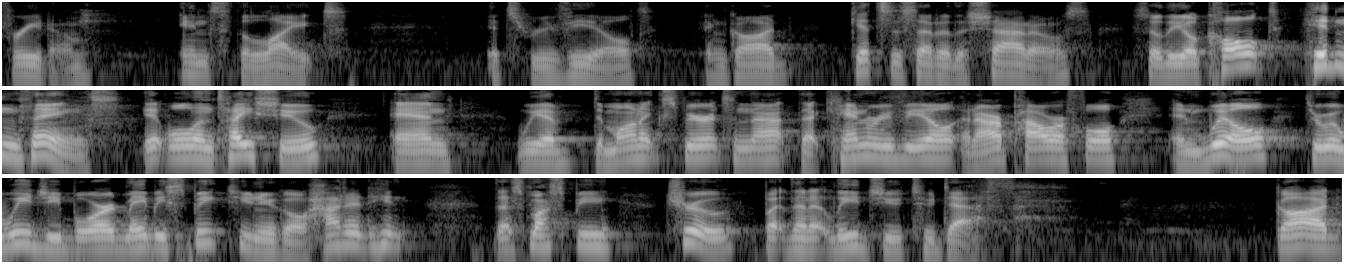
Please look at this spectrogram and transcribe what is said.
freedom into the light. It's revealed, and God gets us out of the shadows. So the occult, hidden things, it will entice you, and we have demonic spirits in that that can reveal and are powerful and will, through a Ouija board, maybe speak to you and you go, How did he? This must be true, but then it leads you to death. God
